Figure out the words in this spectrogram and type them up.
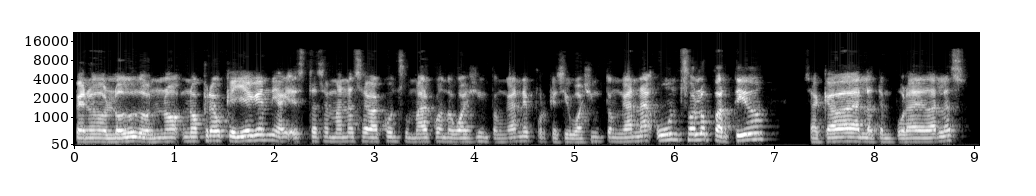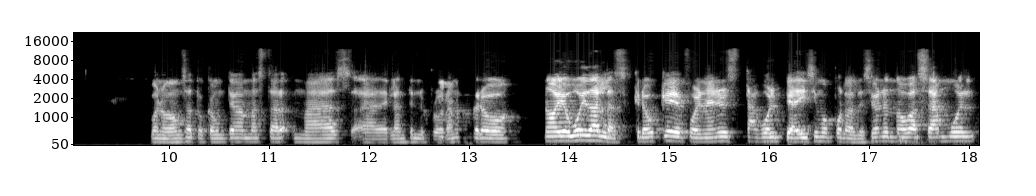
pero lo dudo. No, no creo que lleguen y esta semana se va a consumar cuando Washington gane, porque si Washington gana un solo partido, se acaba la temporada de Dallas. Bueno, vamos a tocar un tema más, más adelante en el programa, pero no, yo voy Dallas. Creo que 49ers está golpeadísimo por las lesiones. No va Samuel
